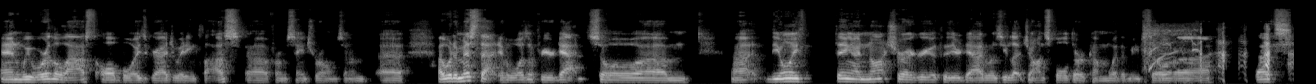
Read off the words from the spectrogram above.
And we were the last all boys graduating class uh, from St. Jerome's. And uh, I would have missed that if it wasn't for your dad. So um, uh, the only thing I'm not sure I agree with with your dad was he let John Spolter come with me. So uh, that's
